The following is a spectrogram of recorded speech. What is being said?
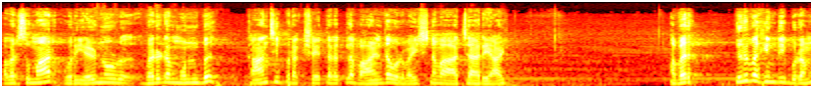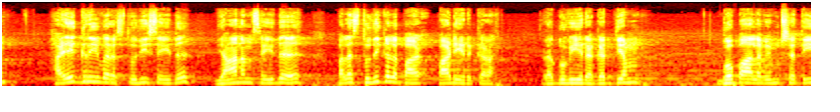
அவர் சுமார் ஒரு எழுநூறு வருடம் முன்பு காஞ்சிபுர க்ஷேத்திரத்தில் வாழ்ந்த ஒரு வைஷ்ணவ ஆச்சாரியாள். அவர் திருவஹிந்திபுரம் ஹயக்ரீவரை ஸ்துதி செய்து தியானம் செய்து பல ஸ்துதிகளை பா பாடியிருக்கிறார். ரகுவீர கத்தியம் கோபால விம்சதி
